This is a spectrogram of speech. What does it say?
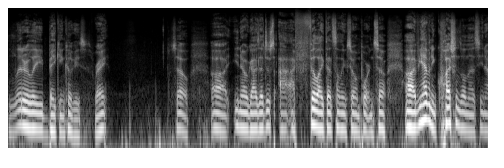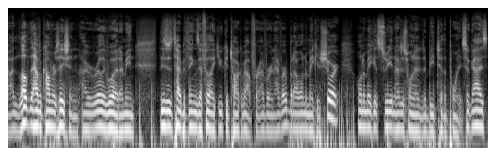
literally baking cookies, right? So, uh, you know, guys, I just I, I, feel like that's something so important. So, uh, if you have any questions on this, you know, I'd love to have a conversation. I really would. I mean, these are the type of things I feel like you could talk about forever and ever. But I want to make it short. I want to make it sweet, and I just wanted to be to the point. So, guys,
